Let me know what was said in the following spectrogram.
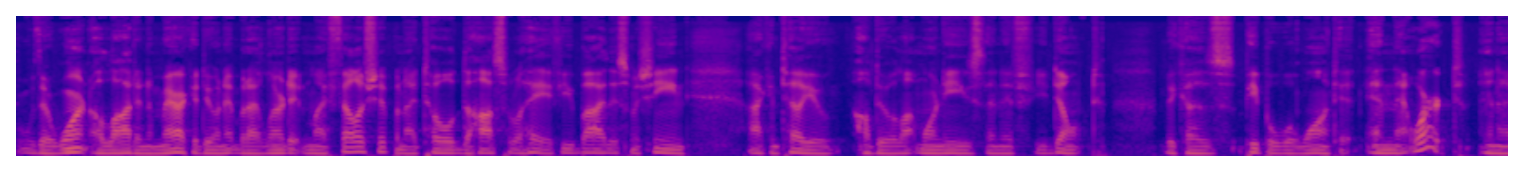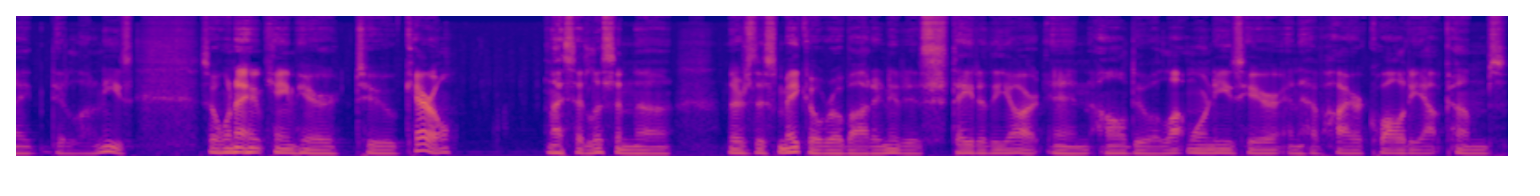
There weren't a lot in America doing it, but I learned it in my fellowship. And I told the hospital, hey, if you buy this machine, I can tell you I'll do a lot more knees than if you don't because people will want it. And that worked. And I did a lot of knees. So when I came here to Carroll, I said, listen, uh, there's this Mako robot and it is state of the art and I'll do a lot more knees here and have higher quality outcomes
